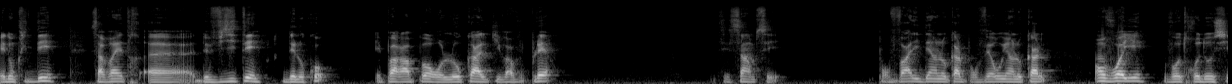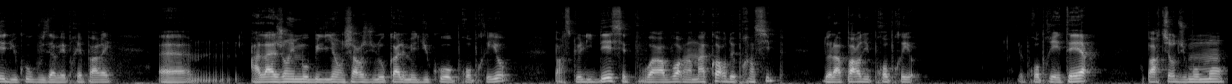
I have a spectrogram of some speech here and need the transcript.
Et donc l'idée, ça va être euh, de visiter des locaux. Et par rapport au local qui va vous plaire, c'est simple, c'est pour valider un local, pour verrouiller un local, envoyez votre dossier du coup que vous avez préparé euh, à l'agent immobilier en charge du local, mais du coup au proprio. Parce que l'idée, c'est de pouvoir avoir un accord de principe de la part du proprio. Le propriétaire, à partir du moment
